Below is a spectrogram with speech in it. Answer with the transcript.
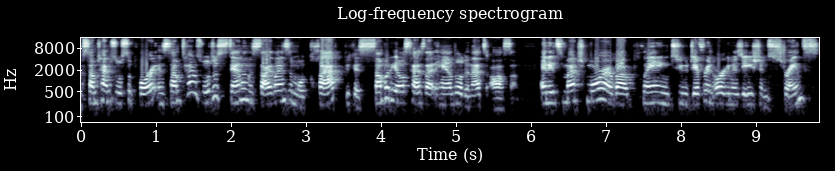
sometimes we'll support, and sometimes we'll just stand on the sidelines and we'll clap because somebody else has that handled, and that's awesome. And it's much more about playing to different organizations' strengths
